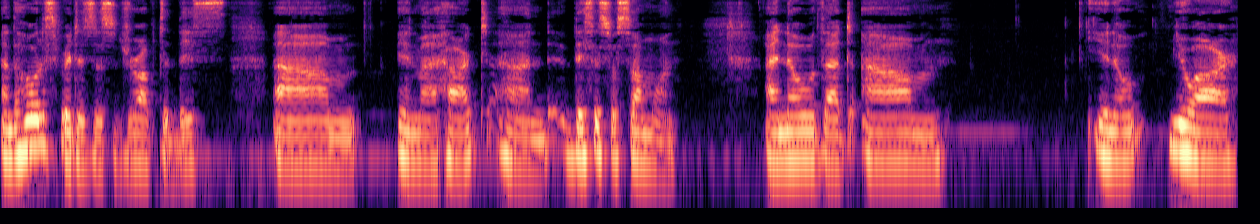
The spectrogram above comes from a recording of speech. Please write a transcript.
And the Holy Spirit has just dropped this um, in my heart, and this is for someone. I know that, um, you know, you are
